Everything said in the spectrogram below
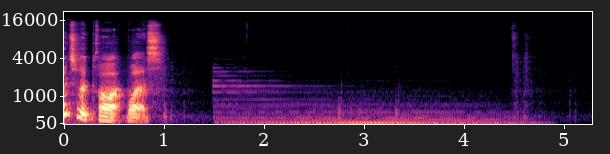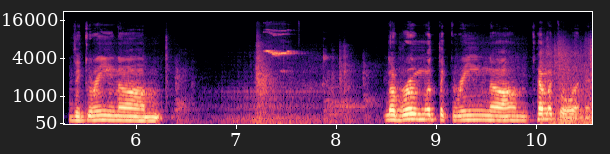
which we call it was. The green um the room with the green um chemical in it.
